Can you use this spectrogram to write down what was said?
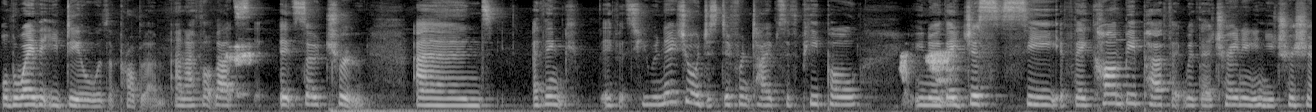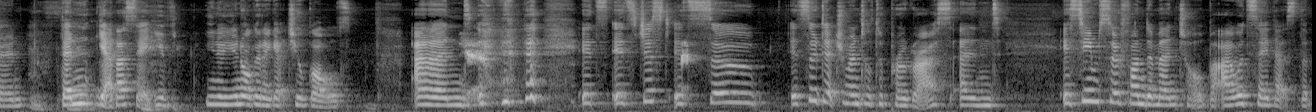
or the way that you deal with the problem. And i thought that's it's so true. And i think if it's human nature or just different types of people you know they just see if they can't be perfect with their training and nutrition then yeah that's it. You've you know you're not going to get to your goals. And it's it's just it's so it's so detrimental to progress. And it seems so fundamental, but I would say that's the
